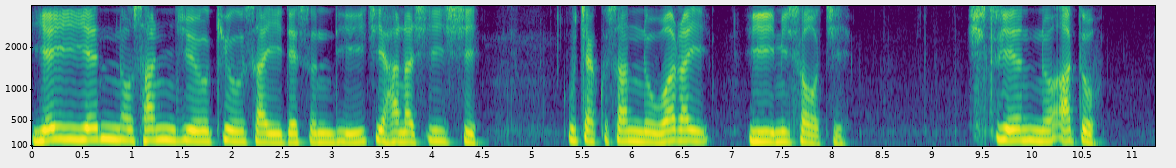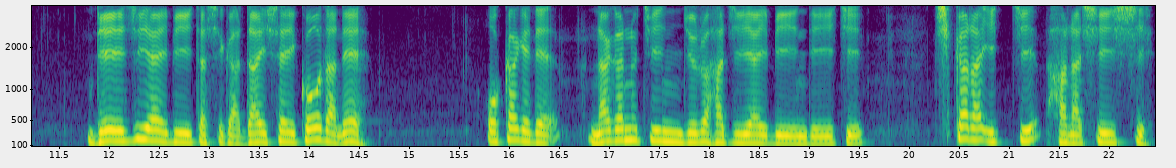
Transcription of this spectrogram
永遠の39歳ですんり一話しうちゃくさんの笑いいいみそうち出演の後0時合いびいたしが大成功だね。おかげで長野ちんじゅるはじやいびんでいち力一致話し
